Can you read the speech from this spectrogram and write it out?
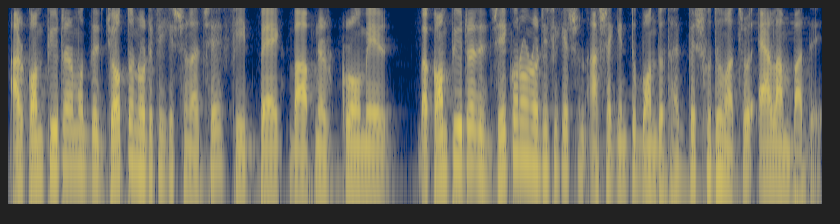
আর কম্পিউটারের মধ্যে যত নোটিফিকেশন আছে ফিডব্যাক বা আপনার ক্রোমের বা কম্পিউটারের যে কোনো নোটিফিকেশন আসা কিন্তু বন্ধ থাকবে, শুধুমাত্র অ্যালার্ম বাদে।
